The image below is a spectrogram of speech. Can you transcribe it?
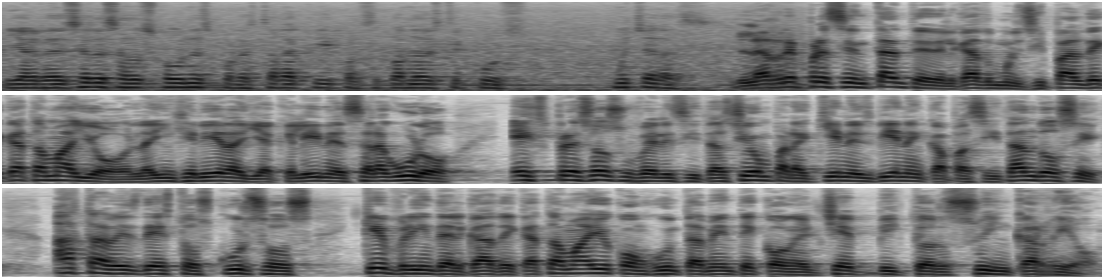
y agradecerles a los jóvenes por estar aquí participando de este curso. Muchas gracias. La representante del GAD municipal de Catamayo, la ingeniera Jacqueline Saraguro, expresó su felicitación para quienes vienen capacitándose a través de estos cursos que brinda el GAD de Catamayo conjuntamente con el chef Víctor Swin Carrión.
